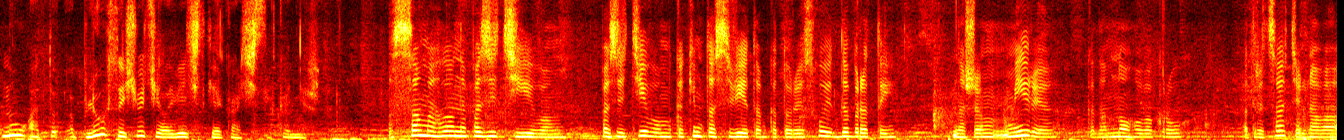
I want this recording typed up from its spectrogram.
Ну, а то- плюс еще человеческие качества, конечно. Самое главное позитивом, позитивом, каким-то светом, который исходит доброты в нашем мире, когда много вокруг отрицательного.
